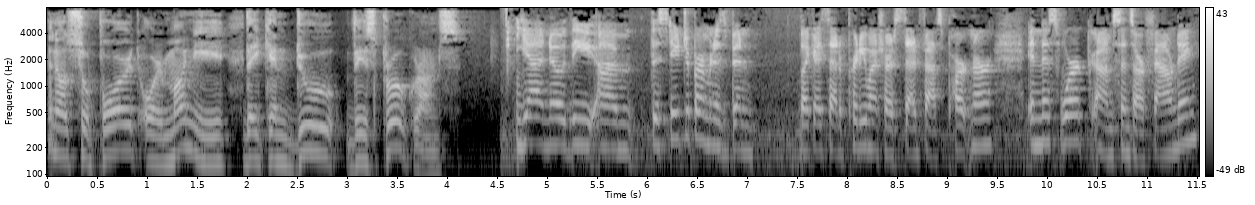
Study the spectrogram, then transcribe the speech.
you know support or money they can do these programs. Yeah, no, the um, the State Department has been like I said, pretty much our steadfast partner in this work um, since our founding.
